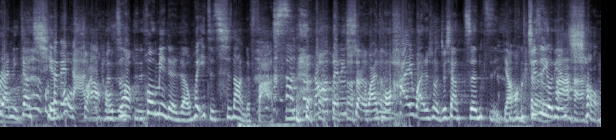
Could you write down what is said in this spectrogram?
然你这样前后甩头之后 后面的人会一直吃到你的发丝，然后等你甩完头嗨完的时候，你就像贞子一样，其实有点丑。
